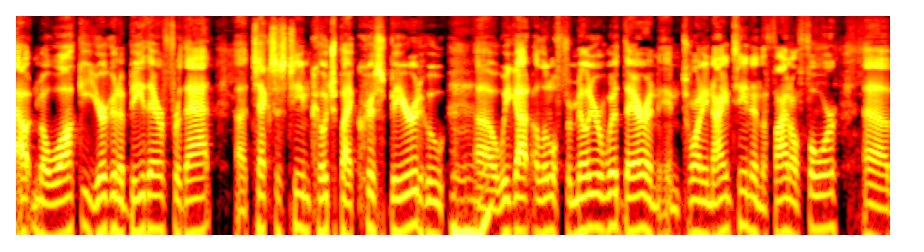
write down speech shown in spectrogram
out in Milwaukee. You're going to be there for that. Uh, Texas team coached by Chris Beard, who mm-hmm. uh, we got a little familiar with there in, in 2019 in the Final Four. Uh,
